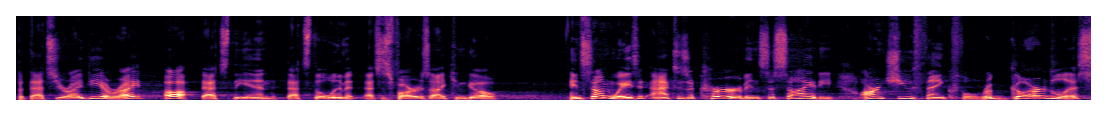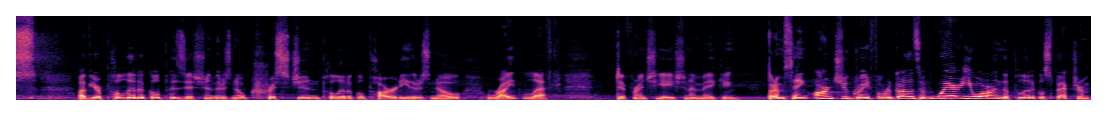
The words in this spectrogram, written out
But that's your idea, right? Oh, that's the end. That's the limit. That's as far as I can go. In some ways, it acts as a curb in society. Aren't you thankful, regardless of your political position? There's no Christian political party, there's no right left differentiation I'm making. But I'm saying, aren't you grateful, regardless of where you are in the political spectrum,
